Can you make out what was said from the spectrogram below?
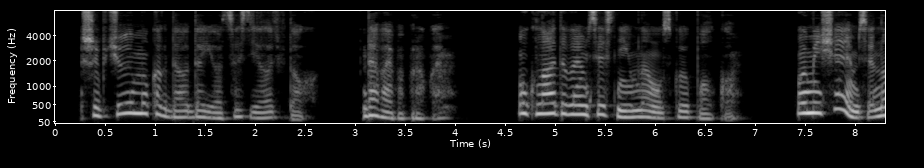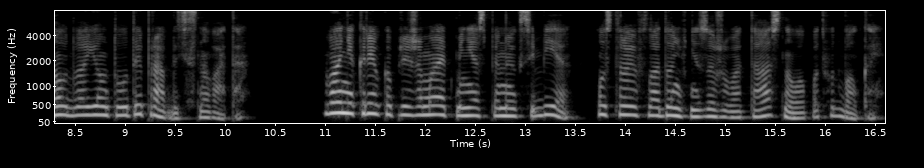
— шепчу ему, когда удается сделать вдох. Давай попробуем. Укладываемся с ним на узкую полку. Умещаемся, но вдвоем тут и правда тесновато. Ваня крепко прижимает меня спиной к себе, устроив ладонь внизу живота снова под футболкой.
